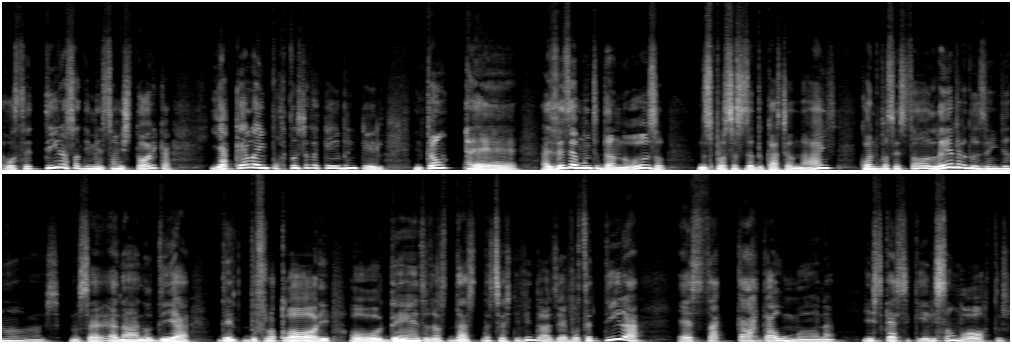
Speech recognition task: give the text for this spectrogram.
você tira essa dimensão histórica e aquela é importância daquele brinquedo. Então, é, às vezes é muito danoso nos processos educacionais, quando você só lembra dos índios no, no, no dia dentro do folclore ou dentro das, das, das festividades. Aí você tira essa carga humana e esquece que eles são mortos,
